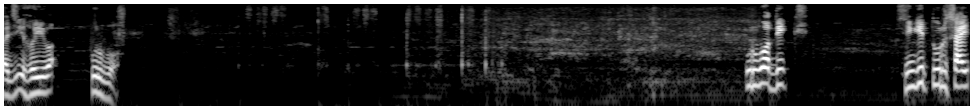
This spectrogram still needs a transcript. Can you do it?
কাজী হইবা, পূর্ব। পূর্ব দিক, সিঙ্গি তুরসাই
